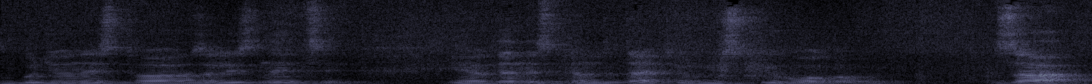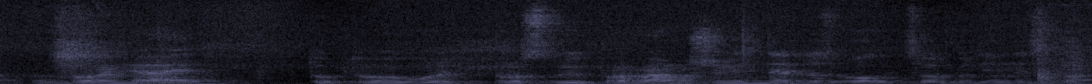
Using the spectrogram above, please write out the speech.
будівництва залізниці, і один із кандидатів в міські голови забороняє, тобто говорить про свою програму, що він не дозволить цього будівництва.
